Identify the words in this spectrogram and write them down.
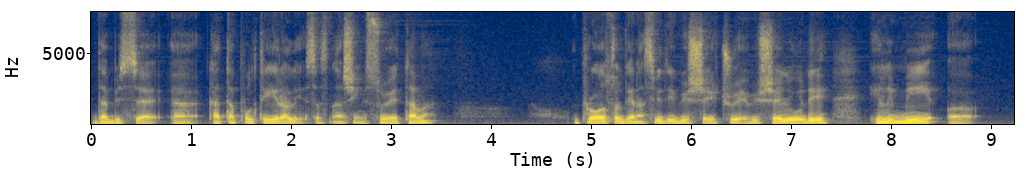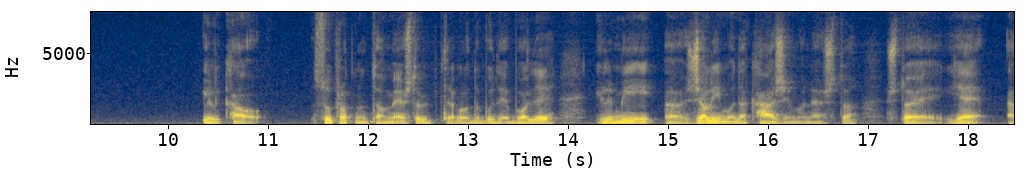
da bi se e, katapultirali sa našim sujetama u prostor gdje nas vidi više i čuje više ljudi ili mi uh, ili kao suprotno tome što bi trebalo da bude bolje ili mi uh, želimo da kažemo nešto što je, je uh,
